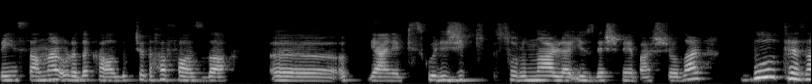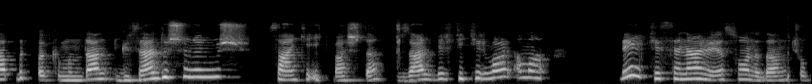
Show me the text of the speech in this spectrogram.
ve insanlar orada kaldıkça daha fazla e, yani psikolojik sorunlarla yüzleşmeye başlıyorlar. Bu tezatlık bakımından güzel düşünülmüş sanki ilk başta güzel bir fikir var ama belki senaryoya sonradan çok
